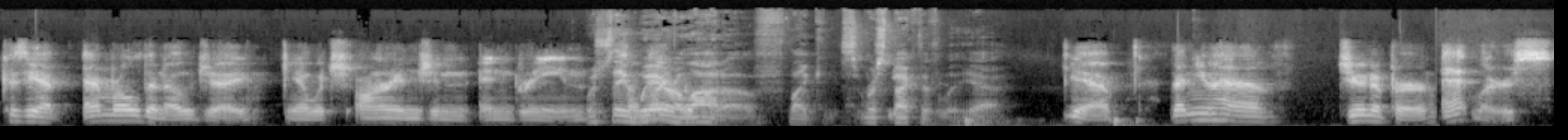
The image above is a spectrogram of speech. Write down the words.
because you have Emerald and OJ, you know, which orange and, and green. Which they So wear like, a lot of, like respectively. Yeah. Yeah. Then you have Juniper, Antlers.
